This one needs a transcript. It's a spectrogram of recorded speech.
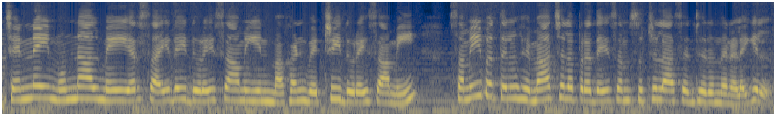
சென்னை முன்னாள் மேயர் சைதை துரைசாமியின் மகன் வெற்றி துரைசாமி சமீபத்தில் ஹிமாச்சல பிரதேசம் சுற்றுலா சென்றிருந்த நிலையில்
